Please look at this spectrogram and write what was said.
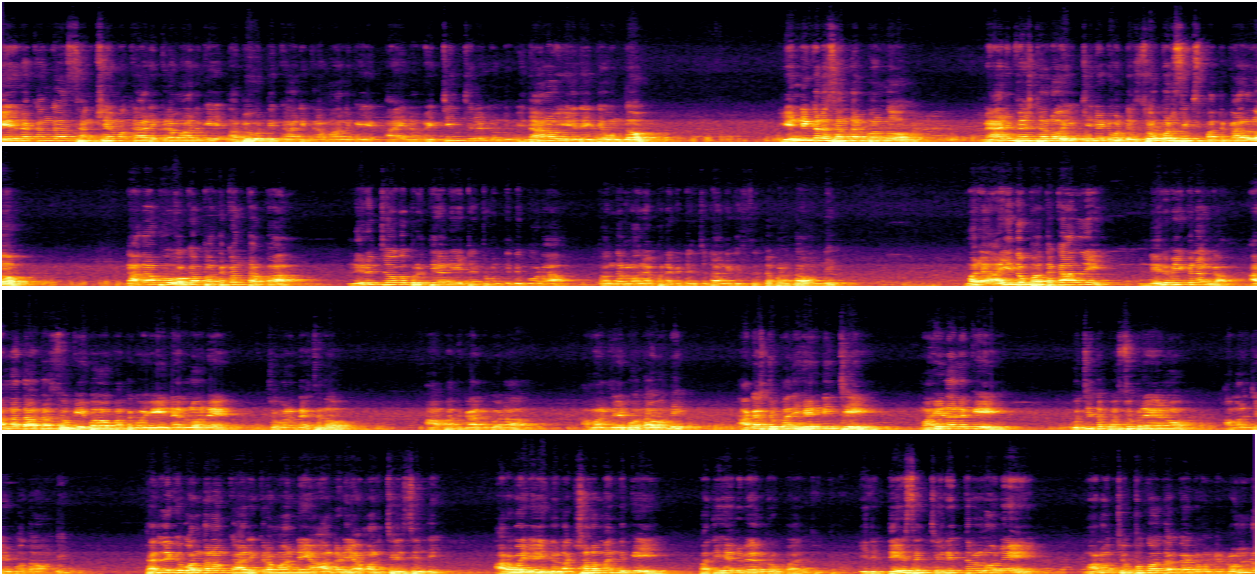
ఏ రకంగా సంక్షేమ కార్యక్రమాలకి అభివృద్ధి కార్యక్రమాలకి ఆయన వెచ్చించినటువంటి విధానం ఏదైతే ఉందో ఎన్నికల సందర్భంలో మేనిఫెస్టోలో ఇచ్చినటువంటి సూపర్ సిక్స్ పథకాల్లో దాదాపు ఒక పథకం తప్ప నిరుద్యోగ భృతి అనేటటువంటిది కూడా తొందరలోనే ప్రకటించడానికి సిద్ధపడతా ఉంది. మరి ఐదు పథకాల్ని నిర్విఘ్నంగా అన్నదాత సుఖీభావ పథకం ఈ నెలలోనే చివరి దశలో ఆ పథకాన్ని కూడా అమలు చేయబోతూ ఉంది. ఆగస్టు పదిహేను నుంచి మహిళలకి ఉచిత బస్సు ప్రయాణం అమలు చేయబోతూ ఉంది. తల్లికి వందనం కార్యక్రమాన్ని ఆల్రెడీ అమలు చేసింది. అరవై ఐదు లక్షల మందికి పదిహేను వేల రూపాయలు ఇది దేశ చరిత్రలోనే మనం చెప్పుకోదగ్గటువంటి రెండు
